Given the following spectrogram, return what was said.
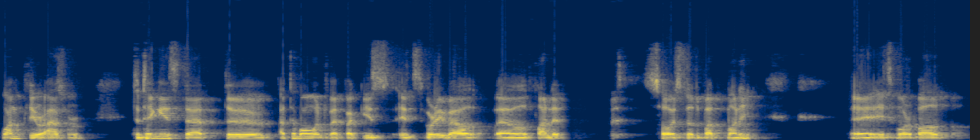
one clear answer. The thing is that uh, at the moment Webpack is it's very well well funded, so it's not about money. Uh, it's more about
